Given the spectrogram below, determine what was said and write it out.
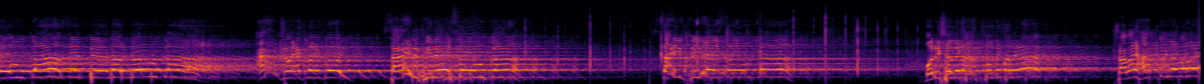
চৌকা চেপে এবার নৌকা। আসো এক লগে কই? সাইড ফিরে চৌকা। সাইড ফিরে চৌকা। বরিশালের হাত তুলতে পারে না? সবাই হাত তুলে বলে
